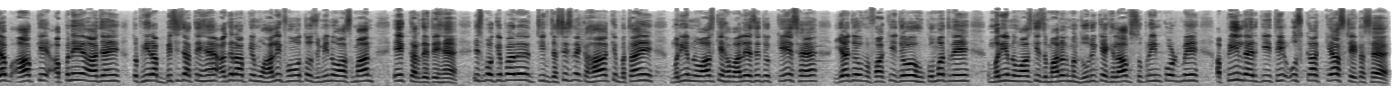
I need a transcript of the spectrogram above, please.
जब आपके अपने आ जाएँ तो फिर आप बिछ जाते हैं। अगर आपके मुहालिफ हों तो ज़मीन व आसमान एक कर देते हैं। इस मौके पर चीफ जस्टिस ने कहा कि बताएँ मरीम नवाज़ के हवाले से जो केस है या जो वफाकी, जो हुकूमत ने मरीम नवाज़ की ज़मानत मंजूरी के ख़िलाफ़ सुप्रीम कोर्ट में अपील दायर की थी, उसका क्या स्टेटस है?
